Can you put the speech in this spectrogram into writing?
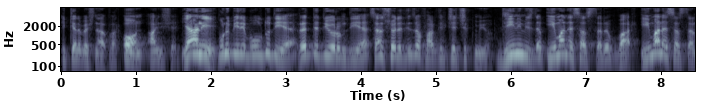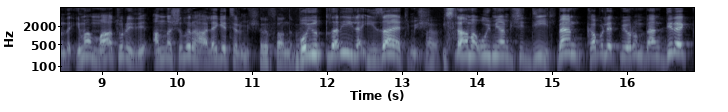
2 kere 5 ne yapar? 10. Aynı şey. Yani bunu biri buldu diye reddediyorum diye sen söylediğin zaman farklı bir şey çıkmıyor. Dinimizde iman esasları var. İman esaslarında İmam Maturidi anlaşılır hale getirmiş. Sınıflandırma. Boyutlarıyla izah etmiş. Evet. İslam'a uymayan bir şey değil. Ben kabul etmiyorum. Ben direkt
